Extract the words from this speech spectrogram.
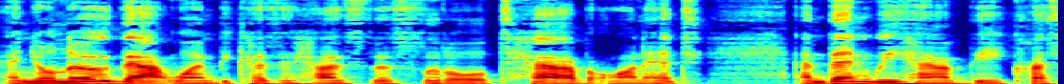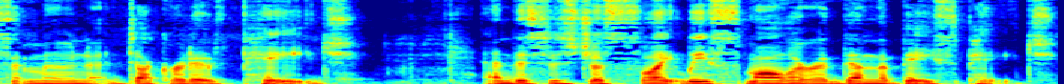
and you'll know that one because it has this little tab on it. And then we have the crescent moon decorative page. And this is just slightly smaller than the base page.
